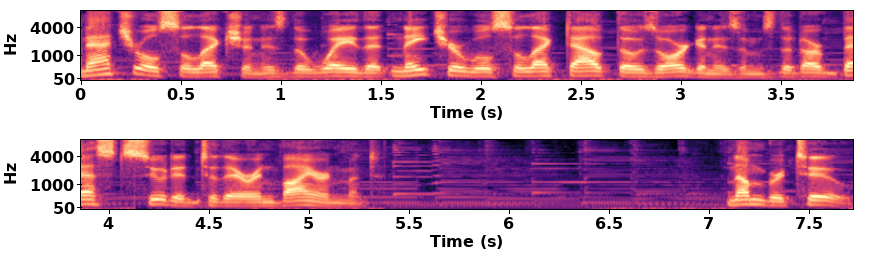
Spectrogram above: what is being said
Natural selection is the way that nature will select out those organisms that are best suited to their environment. Number 2.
